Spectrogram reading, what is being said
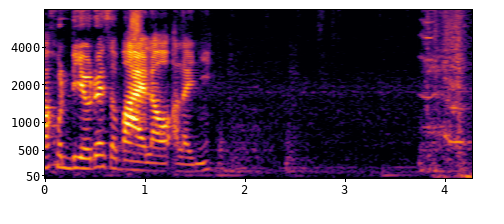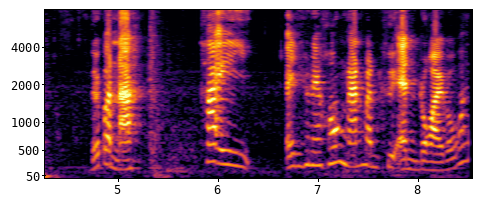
มาคนเดียวด้วยสบายเราอะไรนี้เดี๋ยวก่อนนะ ถ้าไอไอในห้องนั้นมันคือ Android แปลว่า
